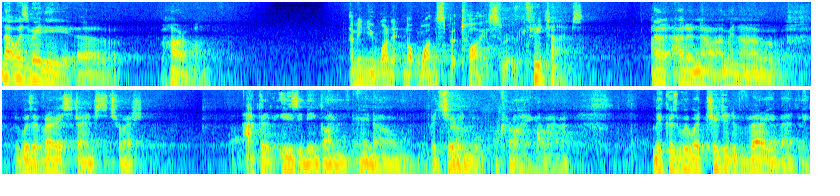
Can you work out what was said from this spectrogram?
That was really uh, horrible. I mean, you won it not once but twice, really. Three times. I, I don't know. I mean, I, it was a very strange situation. I could have easily gone, you know, bitching and crying or whatever, because we were treated very badly.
